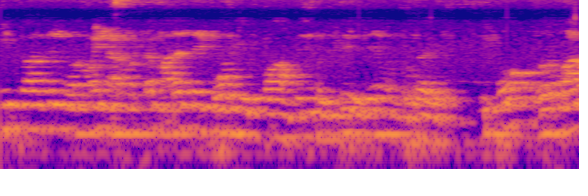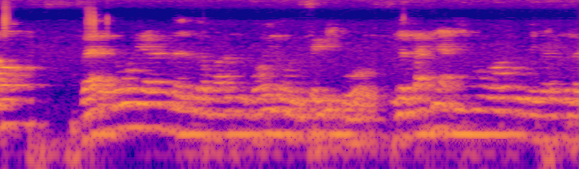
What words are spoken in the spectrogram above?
நீர்க்காற்றில் உண்மை நடக்கிறது தன் காலத்தில் மரத்தை போலிருப்பான் அவன் இருப்பான் அப்படின்னு சொல்லிட்டு தேவன் சொல்றாரு. இப்போ ஒரு மரம் வேற ஏதோ ஒரு இடத்துல இருக்கிற மரத்துக்கோ இல்லை ஒரு செடிக்கோ இல்லை தண்ணி அதிகமாக ஓடக்கூடிய இடத்துல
